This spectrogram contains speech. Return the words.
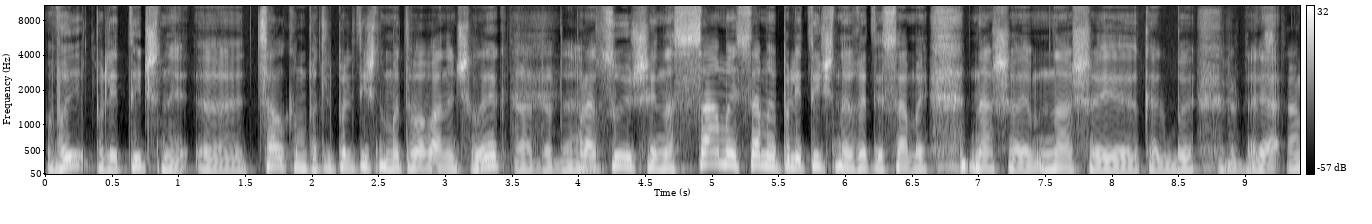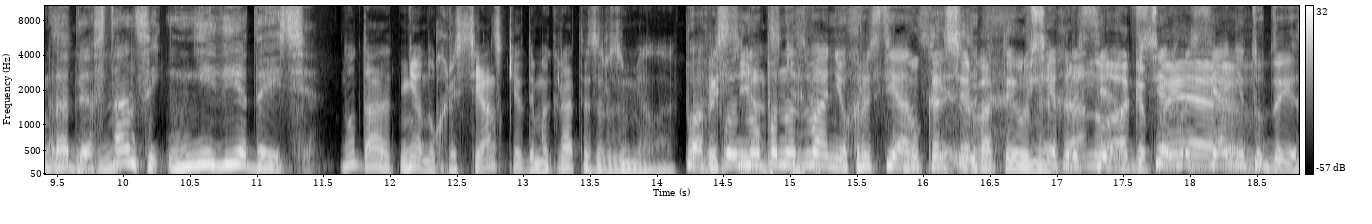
вы палітычны э, цалкам палітычна матываваны чалавек да, да, да. працуючы на самай самай палітычнай гэтай самай нашай нашай как бы радыастанцыі не ведаеце. Ну да не ну хрысціянскія дэмакраты зразумела. По, ну, по названию хрысціян ну, кансерватыўны да? ну, хрысціяне туды.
